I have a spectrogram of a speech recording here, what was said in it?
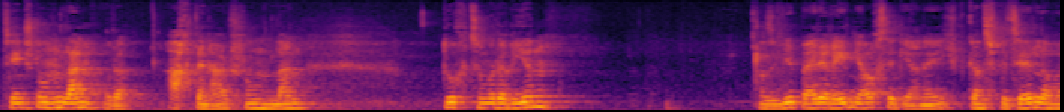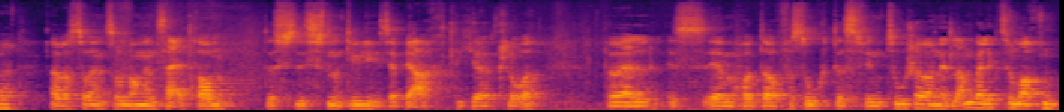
Zehn Stunden lang oder achteinhalb Stunden lang durchzumoderieren. Also wir beide reden ja auch sehr gerne, ich ganz speziell, aber... Aber so einen so langen Zeitraum, das ist natürlich sehr beachtlich, ja klar, weil es ähm, hat auch versucht, das für den Zuschauer nicht langweilig zu machen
